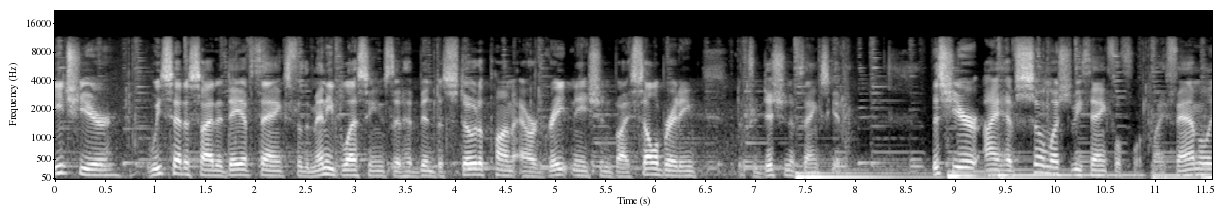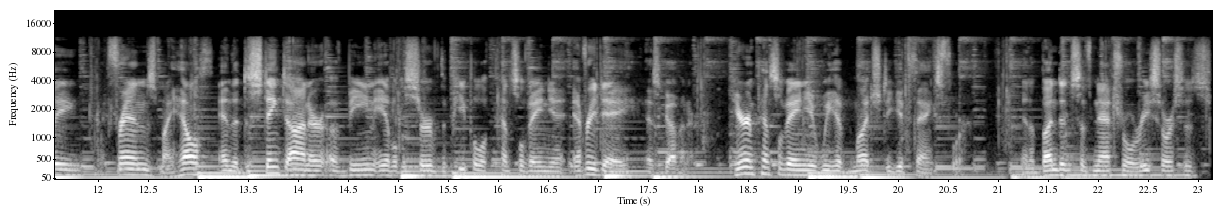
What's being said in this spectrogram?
Each year, we set aside a day of thanks for the many blessings that have been bestowed upon our great nation by celebrating the tradition of Thanksgiving. This year, I have so much to be thankful for. My family, my friends, my health, and the distinct honor of being able to serve the people of Pennsylvania every day as governor. Here in Pennsylvania, we have much to give thanks for. An abundance of natural resources,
